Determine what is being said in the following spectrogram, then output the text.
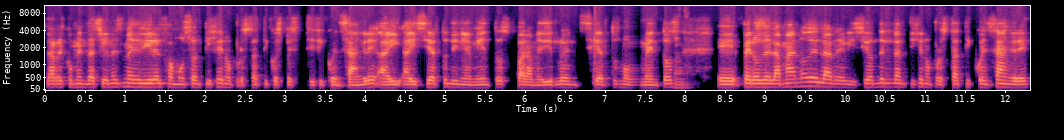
La recomendación es medir el famoso antígeno prostático específico en sangre. Hay, hay ciertos lineamientos para medirlo en ciertos momentos, mm. eh, pero de la mano de la revisión del antígeno prostático en sangre,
